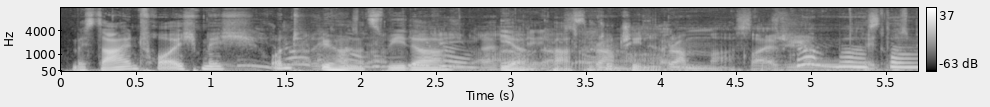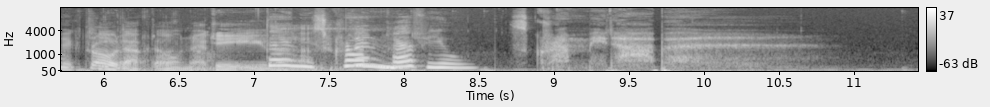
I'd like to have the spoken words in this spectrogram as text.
Bis dahin freue ich mich und wir hören uns wieder. Ihr Carsten Cucina. Scrum Master. Product Owner. Daily Scrum Review. Scrum Medable.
